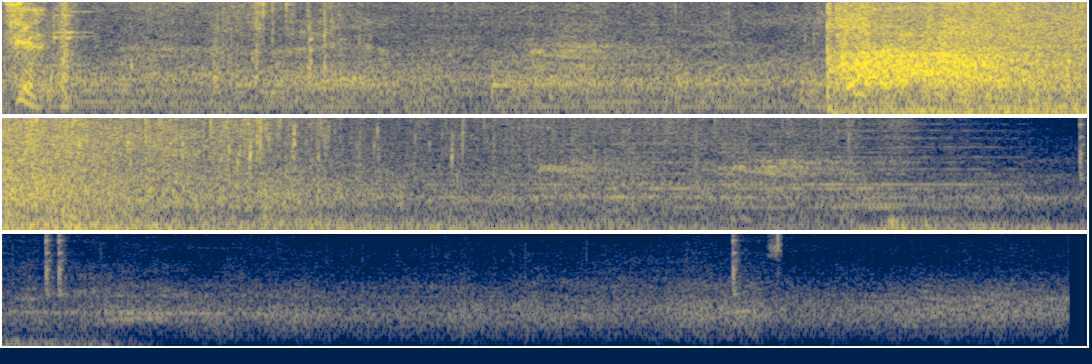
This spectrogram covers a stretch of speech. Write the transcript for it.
切。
